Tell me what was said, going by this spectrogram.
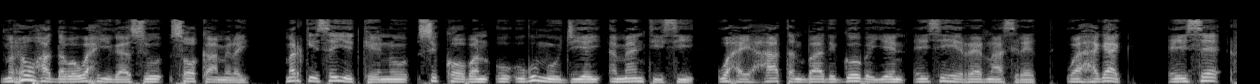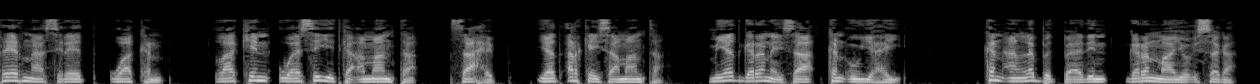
Muxuu haddaba waxyigaasu soo kaamilay markii sayidkeennu si kooban uu ugu muujiyey ammaantiisii waxay haatan baadigoobayeen ciisihii reer naasareed waa hagaag. Ciise reer naasareed waa kan. Laakiin waa sayidka ammaanta saaxib. Yaad arkaysaa maanta. Miyaad garanaysaa kan uu yahay? Kan aan la badbaadin garan maayo isaga.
